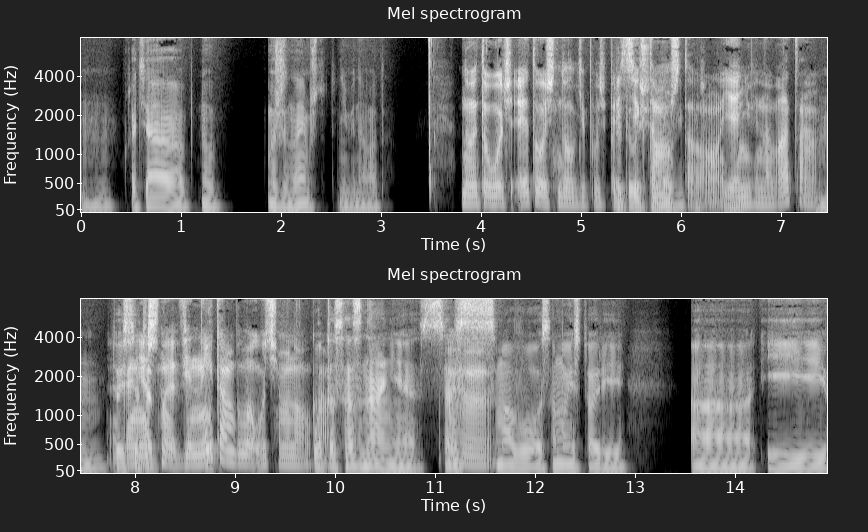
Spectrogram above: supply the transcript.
Угу. Хотя, ну, мы же знаем, что ты не виновата. Ну, это очень, это очень долгий путь прийти к тому, что путь. я не виновата. Угу. То Конечно, это вины от, там было очень много. От осознания с, угу. самого, самой истории а, и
